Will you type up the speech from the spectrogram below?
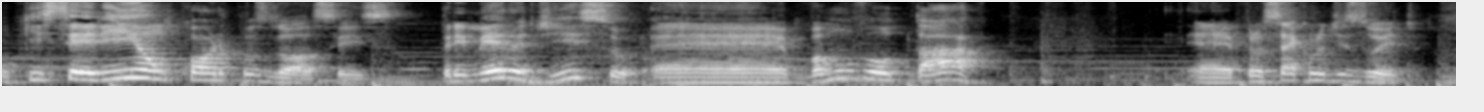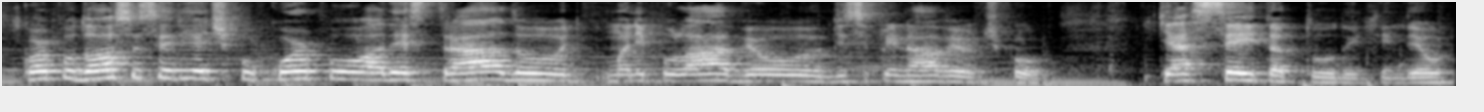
o que seriam corpos dóceis. Primeiro disso, é, vamos voltar é, para o século XVIII. Corpo dócil seria tipo corpo adestrado, manipulável, disciplinável, tipo que aceita tudo, entendeu?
